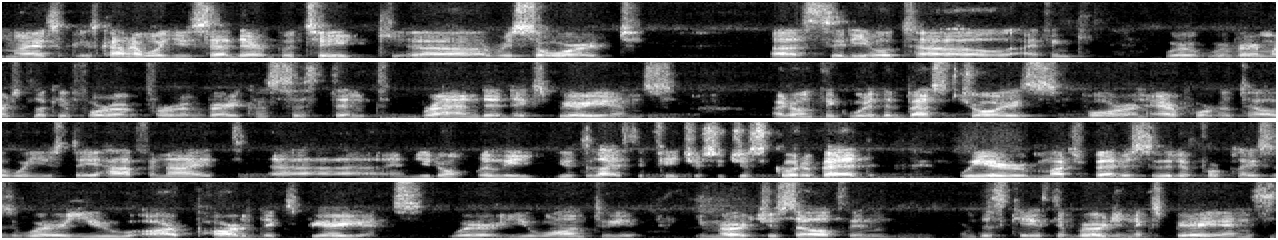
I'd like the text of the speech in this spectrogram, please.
it's, it's kind of what you said there: boutique, uh, resort uh, City Hotel. I think we're, we're very much looking for a, for a very consistent branded experience. I don't think we're the best choice for an airport hotel where you stay half a night uh, and you don't really utilize the features. You just go to bed. We're much better suited for places where you are part of the experience, where you want to immerse yourself in, in this case, the Virgin experience,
